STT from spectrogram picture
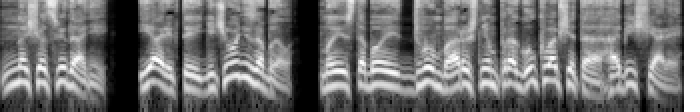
насчет свиданий. Ярик, ты ничего не забыл? Мы с тобой двум барышням прогулку вообще-то обещали».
